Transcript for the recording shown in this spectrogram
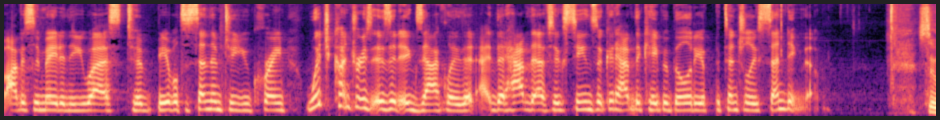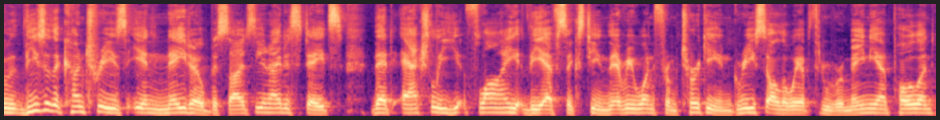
obviously made in the U.S., to be able to send them to Ukraine. Which countries is it exactly that, that have the F 16s that could have the capability of potentially sending them? So these are the countries in NATO, besides the United States, that actually fly the F 16. Everyone from Turkey and Greece all the way up through Romania, Poland,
